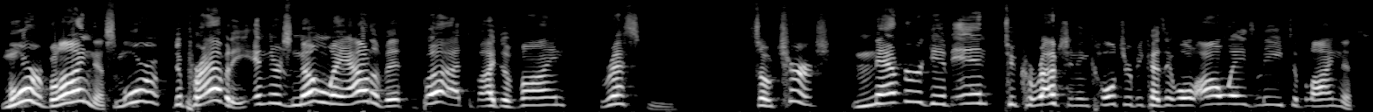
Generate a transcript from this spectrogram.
More blindness, more depravity, and there's no way out of it but by divine rescue. So church, never give in to corruption in culture because it will always lead to blindness.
